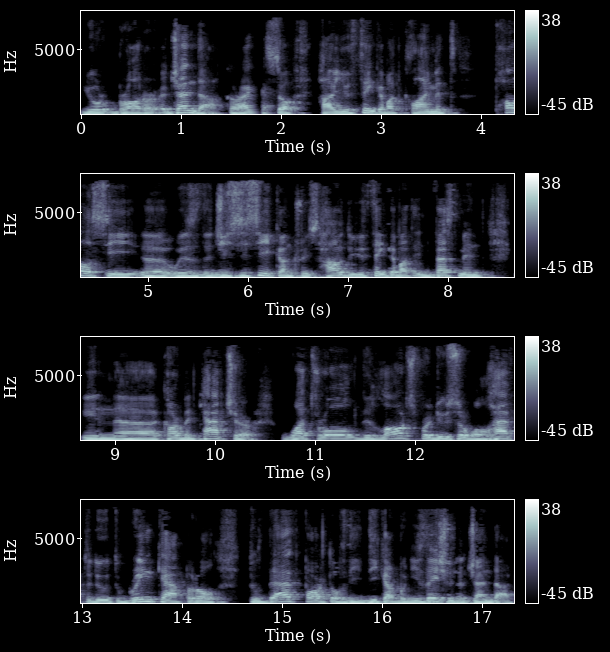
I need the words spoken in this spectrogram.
your broader agenda, correct? So how you think about climate policy uh, with the GCC countries? How do you think about investment in uh, carbon capture? What role the large producer will have to do to bring capital to that part of the decarbonization agenda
